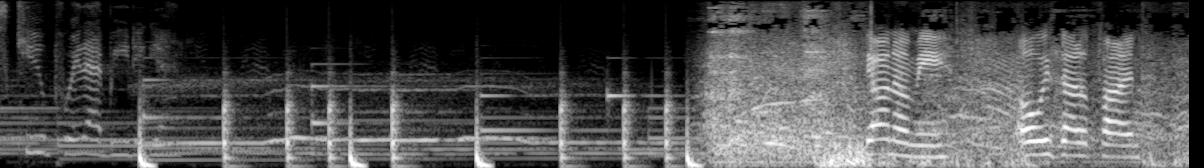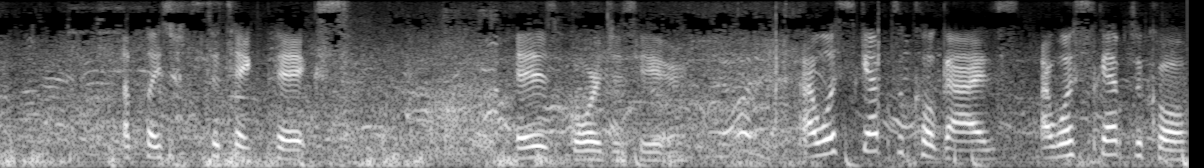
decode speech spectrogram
Quiz Cube, play that beat again. Y'all know me. Always gotta find a place to take pics. It is gorgeous here. I was skeptical, guys. I was skeptical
